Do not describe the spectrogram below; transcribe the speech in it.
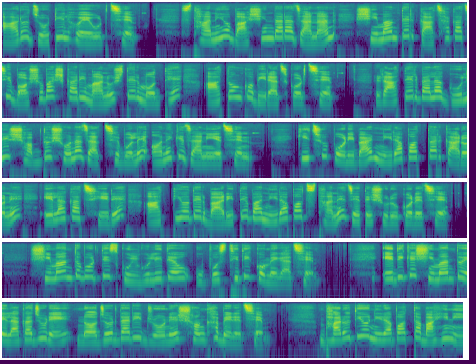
আরও জটিল হয়ে উঠছে। স্থানীয় বাসিন্দারা জানান, সীমান্তের কাছাকাছি বসবাসকারী মানুষদের মধ্যে আতঙ্ক বিরাজ করছে। রাতের বেলা গুলির শব্দ শোনা যাচ্ছে বলে অনেকে জানিয়েছেন। কিছু পরিবার নিরাপত্তার কারণে এলাকা ছেড়ে আত্মীয়দের বাড়িতে বা নিরাপদ স্থানে যেতে শুরু করেছে। সীমান্তবর্তী স্কুলগুলিতেও উপস্থিতি কমে গেছে। এদিকে সীমান্ত এলাকা জুড়ে নজরদারি ড্রোনের সংখ্যা বেড়েছে। ভারতীয় নিরাপত্তা বাহিনী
